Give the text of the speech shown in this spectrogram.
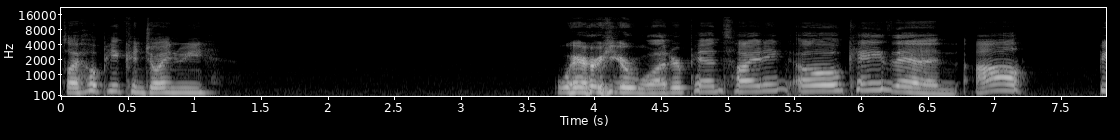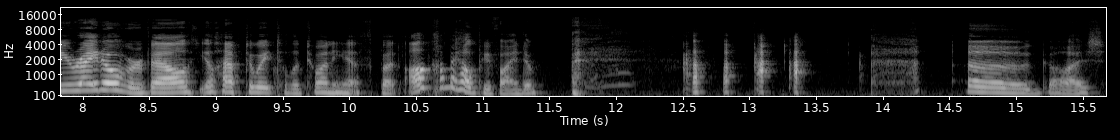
So I hope you can join me where are your water pens hiding? Okay then. I'll be right over, Val. You'll have to wait till the 20th, but I'll come help you find them. oh gosh.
